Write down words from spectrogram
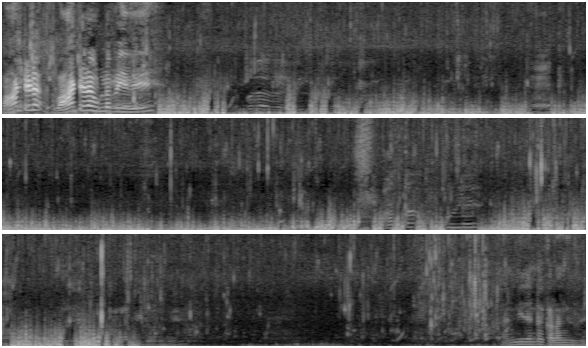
வாண்டடா வாண்டடா உள்ள போயுது பார்த்தா உள்ள தண்ணி தாண்டா கலங்குது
